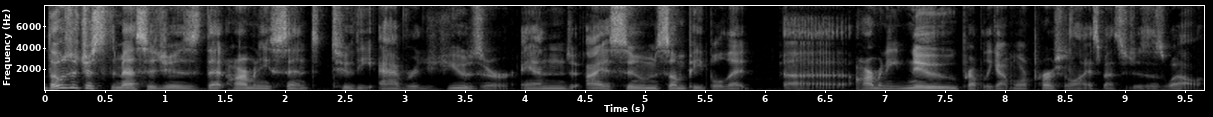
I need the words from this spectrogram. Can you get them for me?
those are just the messages that Harmony sent to the average user, and I assume some people that uh, Harmony knew probably got more personalized messages as well.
